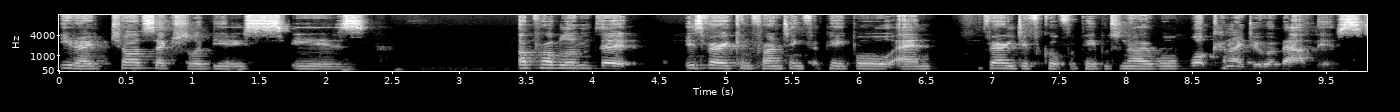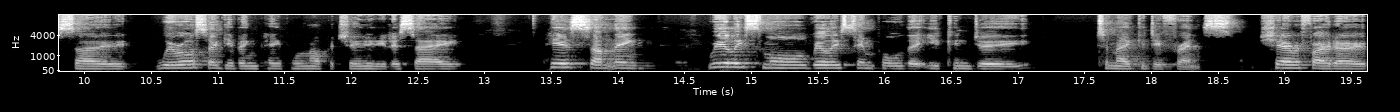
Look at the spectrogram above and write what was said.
you know, child sexual abuse is a problem that is very confronting for people and very difficult for people to know, well, what can I do about this? So we're also giving people an opportunity to say, here's something really small, really simple that you can do to make a difference. Share a photo,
